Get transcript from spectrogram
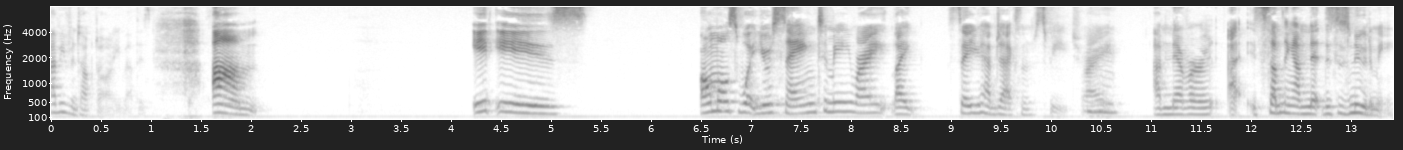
I've even talked to Audie about this. Um, it is almost what you're saying to me, right? Like, say you have Jaxon's speech, right? I've never. I, it's something I'm. Ne- this is new to me.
